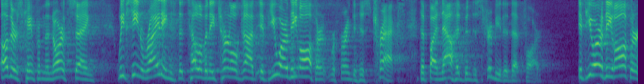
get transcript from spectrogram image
Others came from the north saying, We've seen writings that tell of an eternal God. If you are the author, referring to his tracts that by now had been distributed that far, if you are the author,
